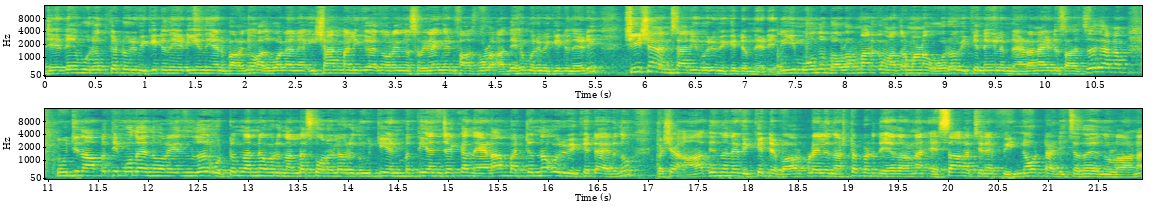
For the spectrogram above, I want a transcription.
ജയദേവ് ഉരത്കട്ട് ഒരു വിക്കറ്റ് നേടിയെന്ന് ഞാൻ പറഞ്ഞു. അതുപോലെ തന്നെ ഇഷാൻ മലിക് എന്ന് പറയുന്ന ശ്രീലങ്കൻ ഫാസ്റ്റ് ബോളർ അദ്ദേഹം ഒരു വിക്കറ്റ് നേടി. ശീഷൻ അൻസാരി ഒരു വിക്കറ്റും നേടി. ഈ മൂന്ന് ബൗളർമാർക്ക് മാത്രമാണ് ഓരോ വിക്കറ്റെങ്കിലും നേടാനായിട്ട് സാധിച്ചത്. കാരണം നൂറ്റി നാൽപ്പത്തി മൂന്ന് എന്ന് പറയുന്നത് ഒട്ടും തന്നെ ഒരു നല്ല സ്കോറല്ല ഒരു നൂറ്റി എൺപത്തി അഞ്ചൊക്കെ നേടാൻ പറ്റുന്ന ഒരു വിക്കറ്റ് ആയിരുന്നു. പക്ഷേ ആദ്യം തന്നെ വിക്കറ്റ് പവർ പ്ലേയിൽ നഷ്ടപ്പെടുത്തിയതാണ് എസ് ആർ എച്ചിനെ പിന്നോട്ടടിച്ചത് എന്നുള്ളതാണ്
